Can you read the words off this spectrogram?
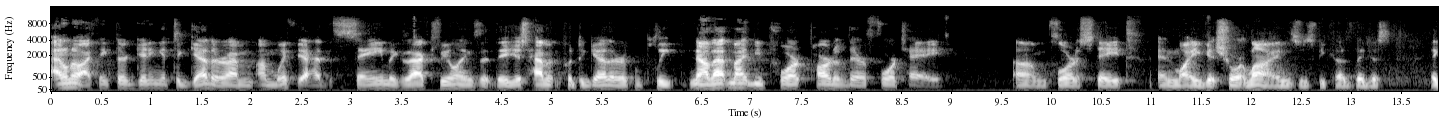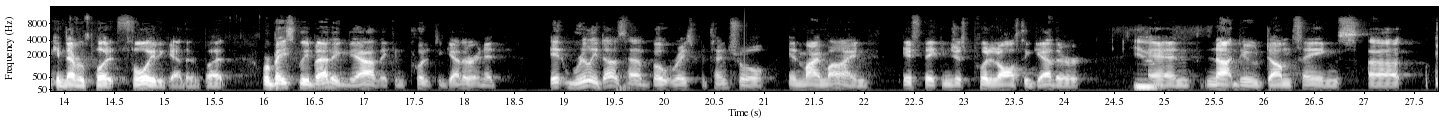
I don't know. I think they're getting it together. I'm I'm with you. I had the same exact feelings that they just haven't put together a complete. Now that might be part part of their forte, um, Florida State, and why you get short lines is because they just they can never put it fully together. But we're basically betting, yeah, they can put it together, and it it really does have boat race potential in my mind if they can just put it all together Yeah. and not do dumb things. Uh,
